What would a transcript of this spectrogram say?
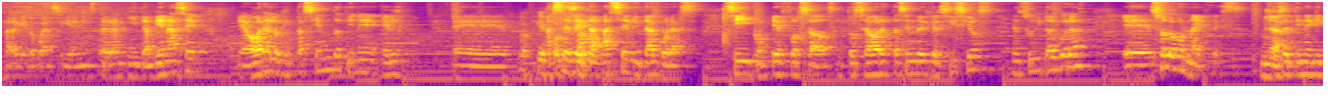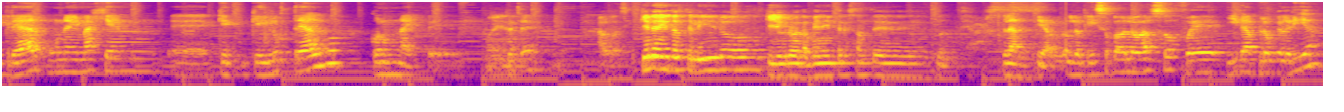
para que lo puedan seguir en Instagram. Y también hace, eh, ahora lo que está haciendo, tiene él... eh, hace, hace bitácoras, sí, con pies forzados. Entonces ahora está haciendo ejercicios en su bitácora eh, solo con naipes. Entonces tiene que crear una imagen eh, que, que ilustre algo con un naipe. Bueno. Algo así. ¿Quién editó este libro? Que yo creo también es interesante. Plantearlo. Lo que hizo Pablo Balso fue ir a Plop Galería,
